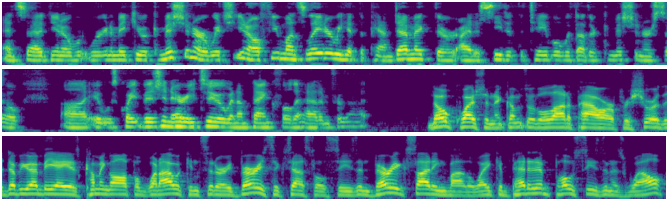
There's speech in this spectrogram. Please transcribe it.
and said, you know, we're, we're going to make you a commissioner. Which you know, a few months later, we hit the pandemic. There, I had a seat at the table with other commissioners, so uh, it was quite visionary too. And I'm thankful to Adam for that. No question. It comes with a lot of power for sure. The WNBA is coming off of what I would consider a very successful season. Very exciting, by the way. Competitive postseason as well.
